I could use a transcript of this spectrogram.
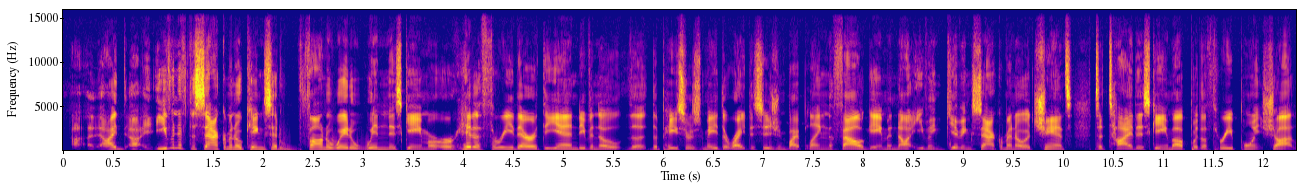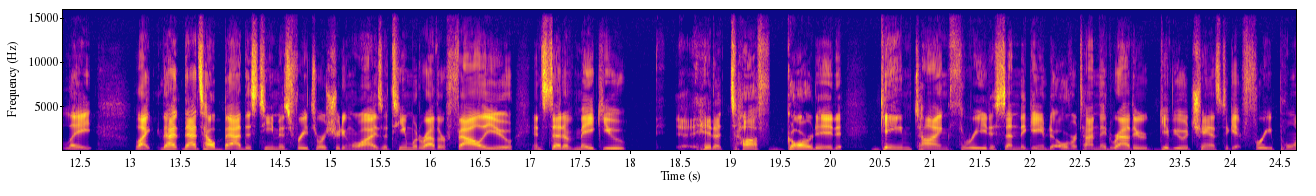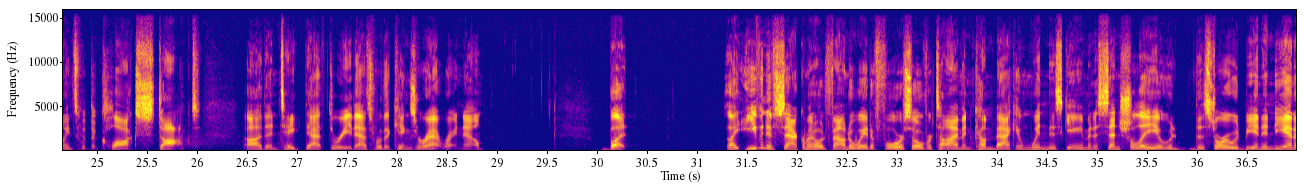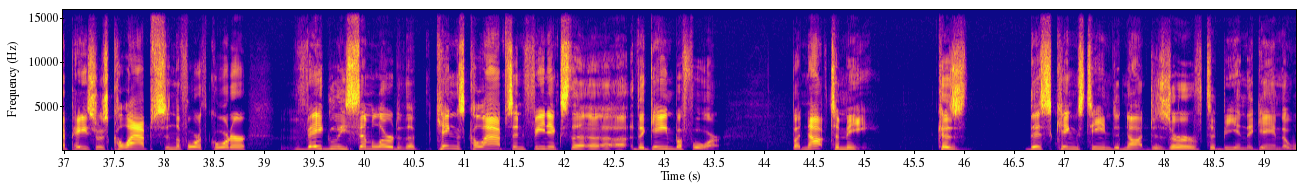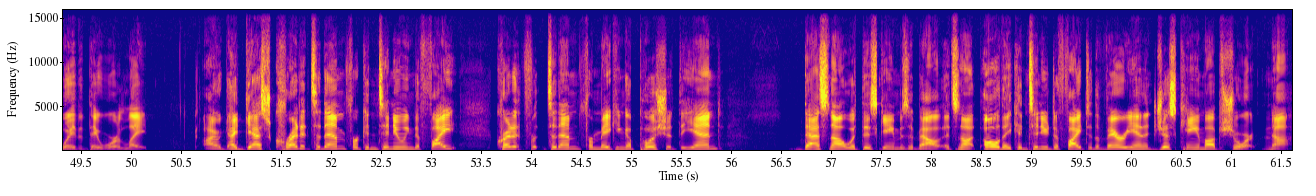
I, I, even if the Sacramento Kings had found a way to win this game or, or, hit a three there at the end, even though the, the Pacers made the right decision by playing the foul game and not even giving Sacramento a chance to tie this game up with a three point shot late, like that that's how bad this team is free throw shooting wise. A team would rather foul you instead of make you uh, hit a tough guarded game tying three to send the game to overtime. They'd rather give you a chance to get free points with the clock stopped uh, than take that three. That's where the Kings are at right now. But like even if Sacramento had found a way to force overtime and come back and win this game, and essentially it would the story would be an Indiana Pacers collapse in the fourth quarter, vaguely similar to the Kings collapse in Phoenix the uh, uh the game before, but not to me, because this Kings team did not deserve to be in the game the way that they were late. I, I guess credit to them for continuing to fight, credit for, to them for making a push at the end that's not what this game is about. It's not, oh, they continued to fight to the very end and just came up short. Nah.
